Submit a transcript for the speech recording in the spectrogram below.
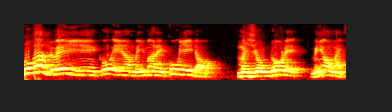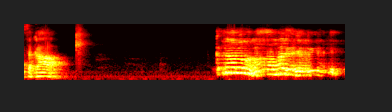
ကိုကလွဲရင်ကိုအိမ်ကမိန်းမနဲ့ကိုရိတ်တော့မယုံတော့တဲ့မင်းအွန်လိုင်းစကားခဏတော့ဘာမှခံကြပေးနိုင်တ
